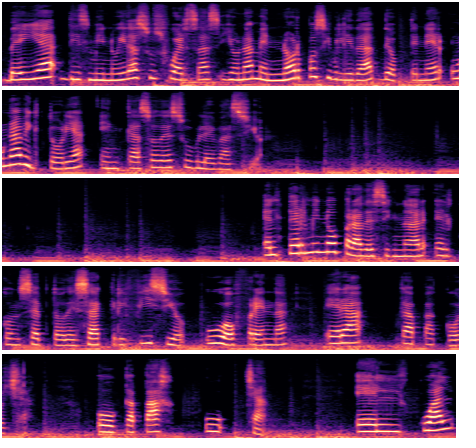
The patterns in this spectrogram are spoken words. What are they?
veía disminuidas sus fuerzas y una menor posibilidad de obtener una victoria en caso de sublevación. El término para designar el concepto de sacrificio u ofrenda era capacocha o capaj ucha el cual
